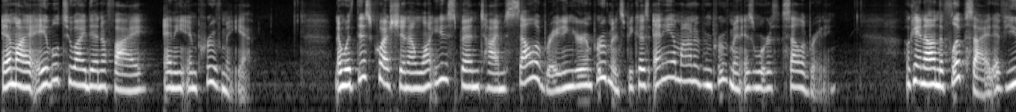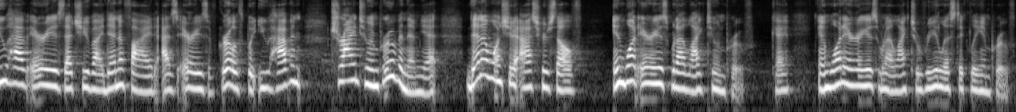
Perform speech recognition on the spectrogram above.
am I able to identify any improvement yet? Now, with this question, I want you to spend time celebrating your improvements because any amount of improvement is worth celebrating. Okay, now on the flip side, if you have areas that you've identified as areas of growth, but you haven't tried to improve in them yet, then I want you to ask yourself, in what areas would I like to improve? Okay, in what areas would I like to realistically improve?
